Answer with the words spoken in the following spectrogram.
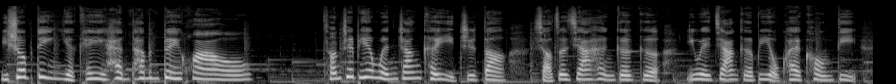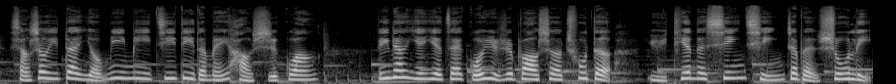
你说不定也可以和他们对话哦。从这篇文章可以知道，小作家和哥哥因为家隔壁有块空地，享受一段有秘密基地的美好时光。林良爷爷在国语日报社出的《雨天的心情》这本书里，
